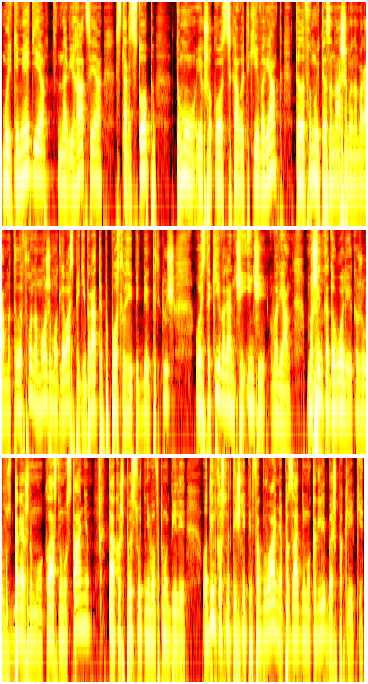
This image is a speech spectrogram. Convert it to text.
мультимедіа, навігація, старт-стоп. Тому, якщо когось цікавий такий варіант, телефонуйте за нашими номерами телефона. Можемо для вас підібрати по послузі підбір під ключ ось такий варіант чи інший варіант. Машинка доволі я кажу в збережному класному стані. Також присутні в автомобілі один косметичний підфарбування по задньому крилі без шпаклівки.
